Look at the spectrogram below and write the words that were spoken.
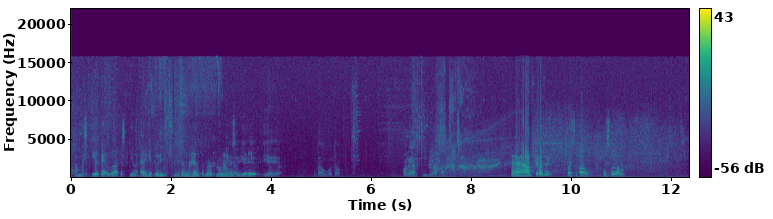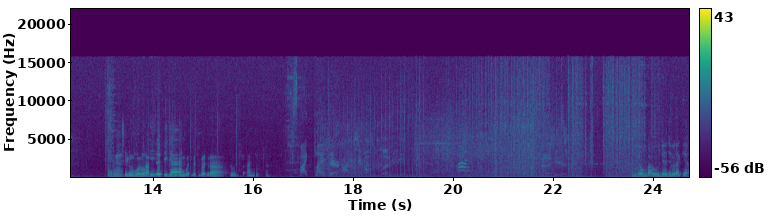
Sama skill E lu apa skill E gitu ri. Lu Bisa nge-heal teman sama nge-heal Iya, sendiri. Iya, iya, iya. Tahu gue tahu. Kalau yang key-nya apa? Eh, awas Ri. Nge slow, nge slow. Ngasih gua tak- gitu di jalan. Timbut tiba-tiba 200 anjir. Spike planted. Iya, mbak hujan jelek ya.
